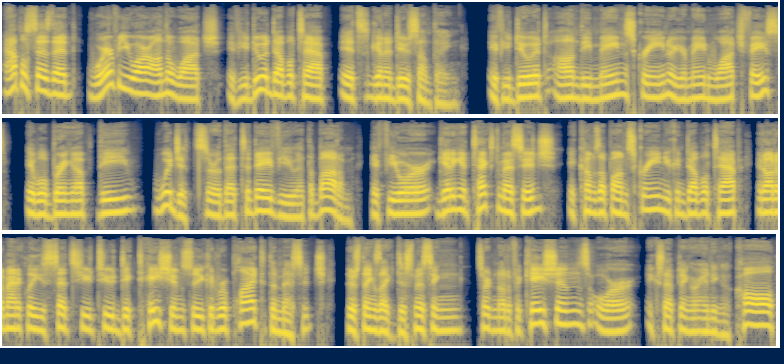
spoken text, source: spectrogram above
Apple says that wherever you are on the watch, if you do a double tap, it's going to do something. If you do it on the main screen or your main watch face, it will bring up the widgets or that today view at the bottom. If you're getting a text message, it comes up on screen, you can double tap, it automatically sets you to dictation so you could reply to the message. There's things like dismissing certain notifications or accepting or ending a call.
